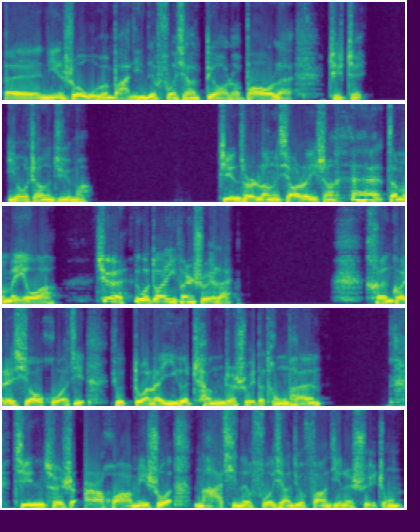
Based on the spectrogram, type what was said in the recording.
呃，您说我们把您的佛像调了包了，这这有证据吗？金翠冷笑了一声，嘿嘿，怎么没有啊？去给我端一盆水来。很快，这小伙计就端来一个盛着水的铜盆。金翠是二话没说，拿起那佛像就放进了水中了。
